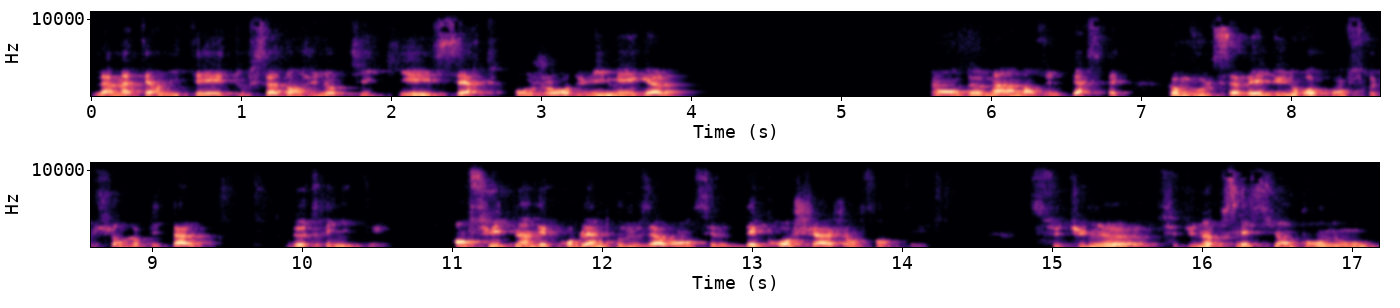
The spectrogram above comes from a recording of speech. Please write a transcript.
la maternité, et tout ça dans une optique qui est certes aujourd'hui, mais également demain dans une perspective, comme vous le savez, d'une reconstruction de l'hôpital de Trinité. Ensuite, l'un des problèmes que nous avons, c'est le décrochage en santé. C'est une, obsession pour nous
